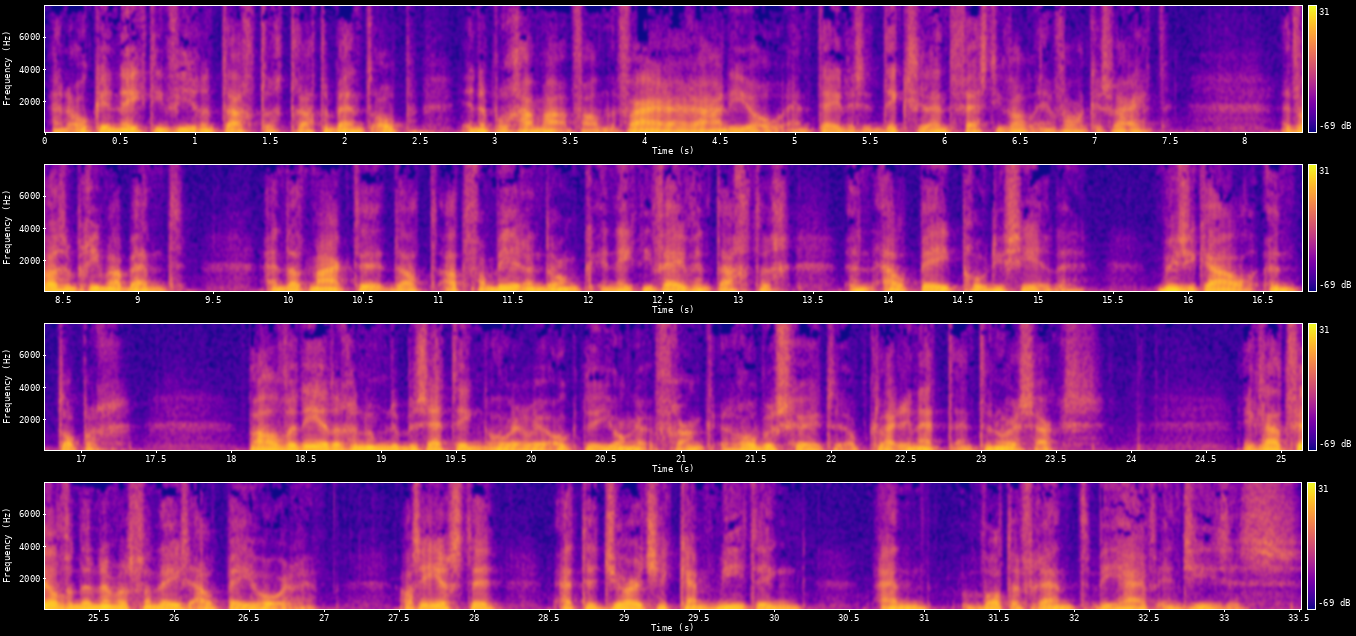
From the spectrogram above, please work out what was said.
En ook in 1984 trad de band op in het programma van Vara Radio en tijdens het Dixieland Festival in Valkenswaard. Het was een prima band. En dat maakte dat Ad van Berendonk in 1985 een LP produceerde. Muzikaal een topper. Behalve de eerder genoemde bezetting horen we ook de jonge Frank Roberscheuten op klarinet en tenorsax. Ik laat veel van de nummers van deze LP horen. Als eerste At the Georgia Camp Meeting en What a Friend We Have in Jesus.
